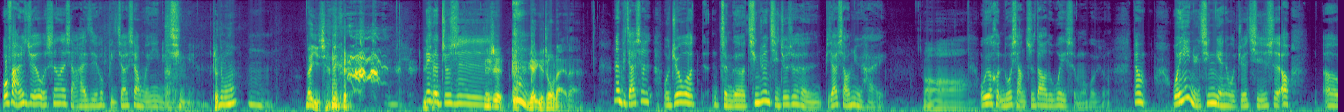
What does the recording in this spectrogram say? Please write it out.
我反而是觉得我生了小孩子以后比较像文艺女青年。真的吗？嗯。那以前那个 那个就是那是 元宇宙来的。那比较像，我觉得我整个青春期就是很比较小女孩哦。我有很多想知道的为什么或者什么，但文艺女青年，我觉得其实是哦，呃，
